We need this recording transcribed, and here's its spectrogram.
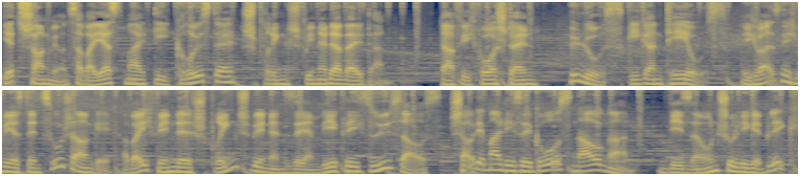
Jetzt schauen wir uns aber erstmal die größte Springspinne der Welt an. Darf ich vorstellen, Hyllus giganteus. Ich weiß nicht, wie es den Zuschauern geht, aber ich finde, Springspinnen sehen wirklich süß aus. Schau dir mal diese großen Augen an. Dieser unschuldige Blick.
